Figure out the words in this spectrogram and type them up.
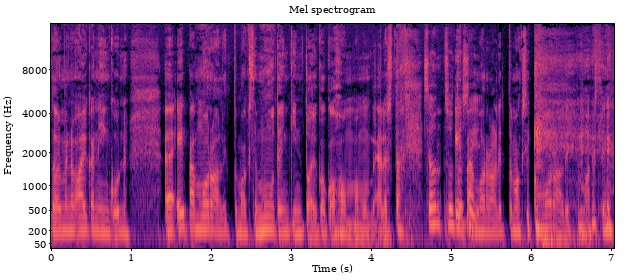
Toi on mennyt aika niin kuin, ä, epämoraalittomaksi muutenkin toi koko homma mun mielestä. Se on, se on tosi... Epämoraalittomaksi kuin moraalittomaksi.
